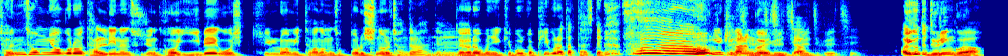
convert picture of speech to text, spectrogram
전속력으로 달리는 수준 거의 250km가 넘는 속도로 신호를 전달하는데. 음. 그러니까 여러분이 이렇게 뭘까 피부로 딱 닿았을 때 후 이렇게 가는 거예요, 그렇지, 진짜. 그렇지, 그렇지. 아 이것도 느린 거야.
